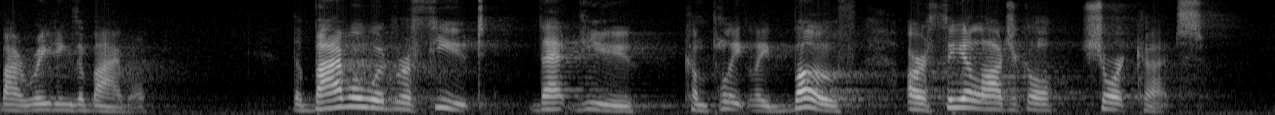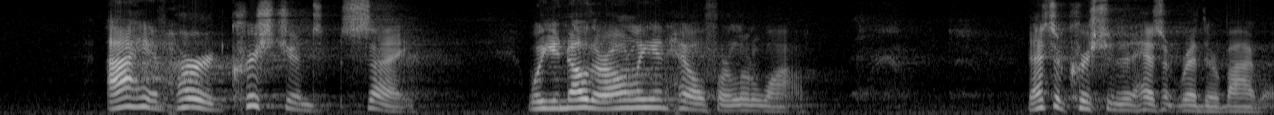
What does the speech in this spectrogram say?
by reading the Bible. The Bible would refute that view completely. Both are theological shortcuts. I have heard Christians say, well, you know, they're only in hell for a little while. That's a Christian that hasn't read their Bible.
